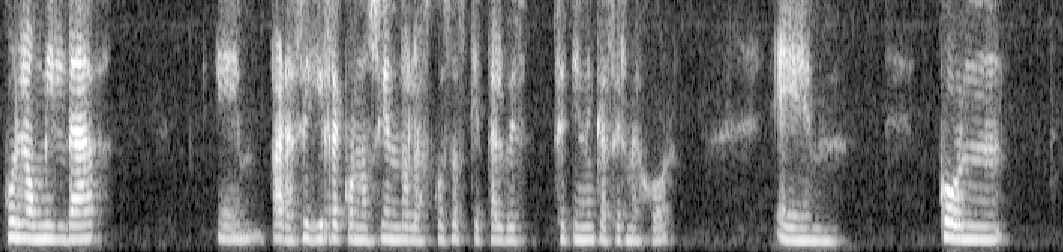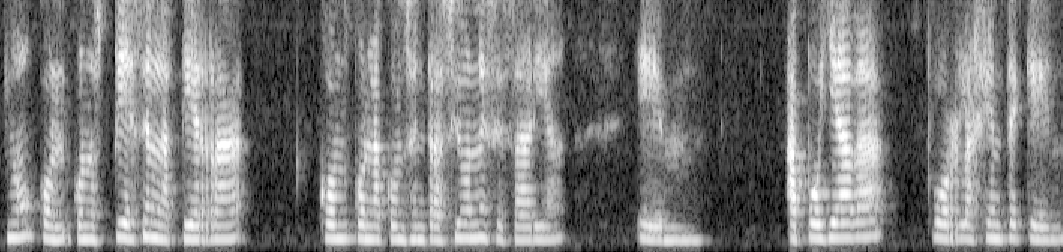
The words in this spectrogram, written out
con la humildad em, para seguir reconociendo las cosas que tal vez se tienen que hacer mejor. Em, con, ¿no? Con, los pies en la tierra, con, con la concentración necesaria, apoyada por la gente que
